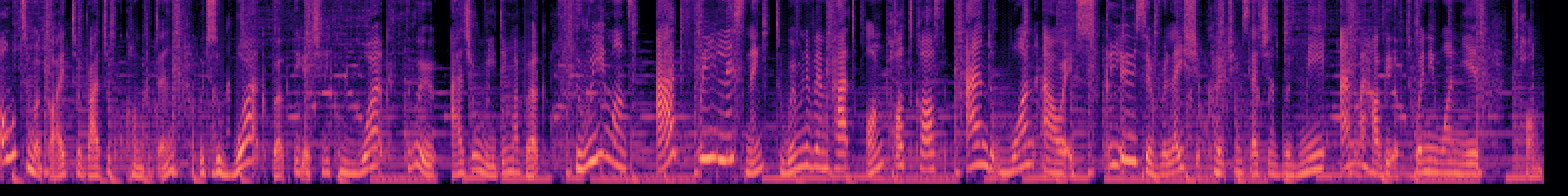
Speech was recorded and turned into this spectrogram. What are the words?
ultimate guide to radical confidence, which is a workbook that you actually can work through as you're reading my book, three months ad free listening to Women of Impact on podcast, and one hour exclusive relationship coaching sessions with me and my hubby of 21 years, Tom.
